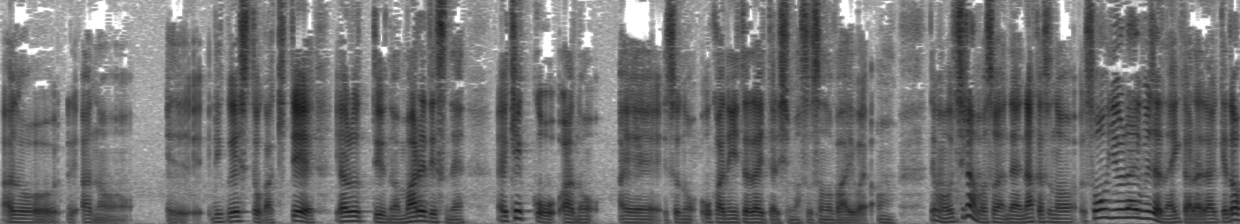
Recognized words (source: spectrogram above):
あの、あの、えーリクエストが来てやるっていうのは稀ですね。えー結構、あの、えーその、お金いただいたりします、その場合は。うん。でも、うちらもそうやね、なんかその、そういうライブじゃないからだけど、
